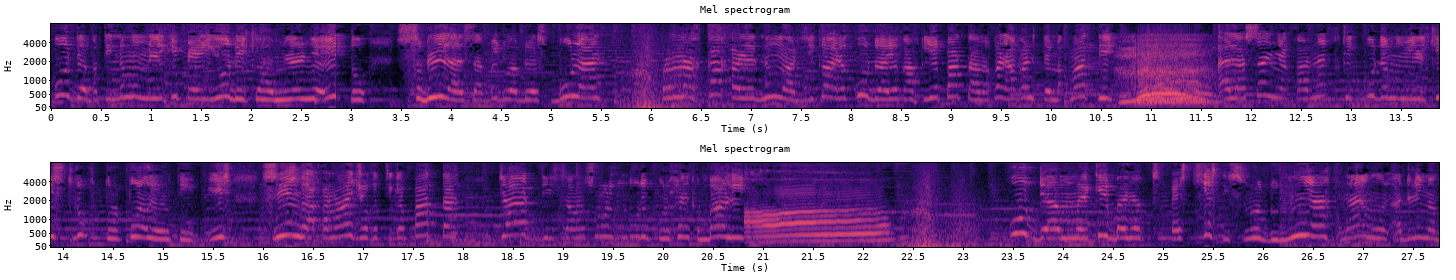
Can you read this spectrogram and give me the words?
Kuda betina memiliki periode kehamilannya itu 11 sampai 12 bulan. Pernahkah kalian dengar jika ada kuda yang kakinya patah maka akan ditembak mati? Alasannya karena kaki kuda memiliki struktur tulang yang tipis sehingga akan hancur ketika patah. Jadi sangat sulit untuk dipulihkan kembali. Oh. Kuda memiliki banyak spesies di seluruh dunia. Namun ada 15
